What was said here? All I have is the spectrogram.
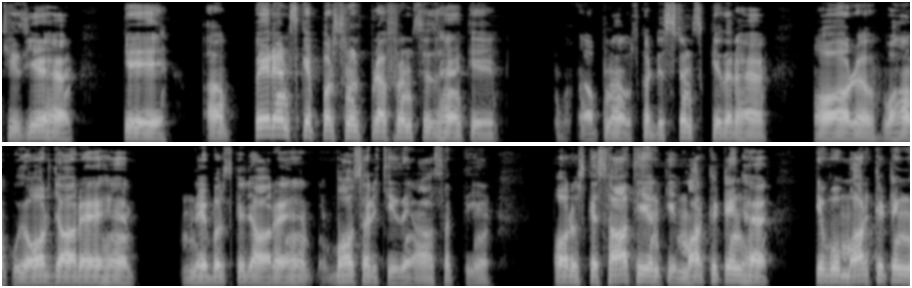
چیز یہ ہے کہ پیرنٹس کے پرسنل پریفرنسز ہیں کہ اپنا اس کا ڈسٹنس کدھر ہے اور وہاں کوئی اور جا رہے ہیں نیبرس کے جا رہے ہیں، بہت ساری چیزیں آ سکتی ہیں۔ اور اس کے ساتھ ہی ان کی مارکیٹنگ ہے۔ کہ وہ مارکیٹنگ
